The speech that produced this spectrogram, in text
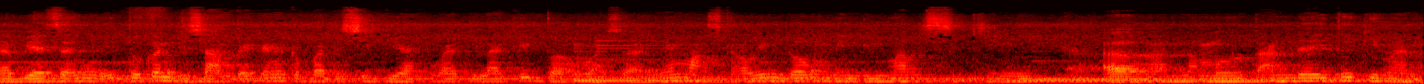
nah biasanya itu kan disampaikan kepada si pihak laki-laki bahwasanya mas kawin dong minimal segini Eh, nah menurut anda itu gimana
